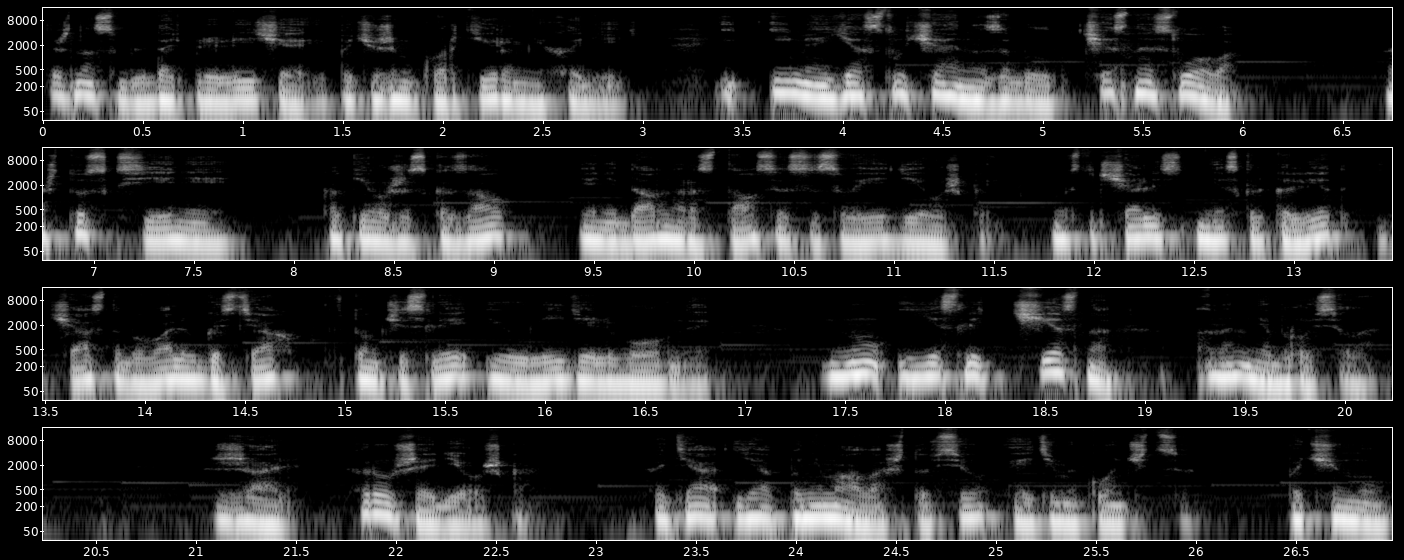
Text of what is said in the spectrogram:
Должна соблюдать приличия и по чужим квартирам не ходить. И имя я случайно забыл, честное слово. А что с Ксенией? Как я уже сказал, я недавно расстался со своей девушкой. Мы встречались несколько лет часто бывали в гостях, в том числе и у Лидии Львовны. Ну, если честно, она меня бросила. Жаль, хорошая девушка. Хотя я понимала, что все этим и кончится. Почему?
